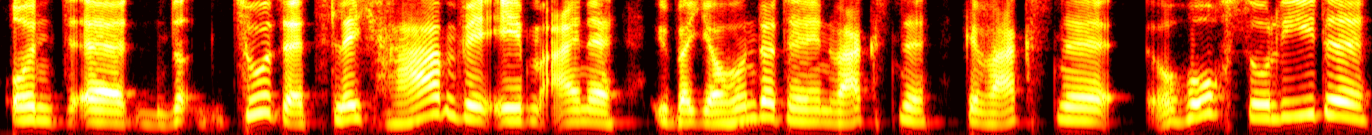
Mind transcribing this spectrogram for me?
Und äh, zusätzlich haben wir eben eine über Jahrhunderte hinwachsene, gewachsene, hochsolide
